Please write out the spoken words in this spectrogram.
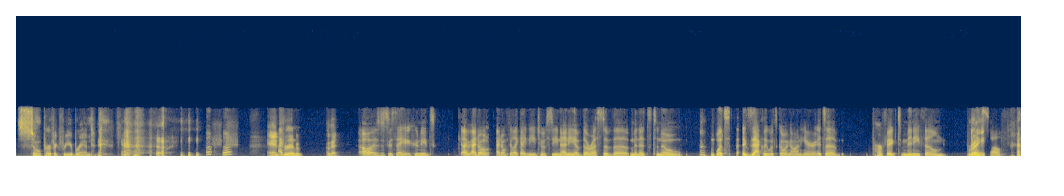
so perfect for your brand. and I for mean, every- okay. oh, I was just gonna say, who needs? I, I don't. I don't feel like I need to have seen any of the rest of the minutes to know what's exactly what's going on here. It's a perfect mini film. in Right. itself.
